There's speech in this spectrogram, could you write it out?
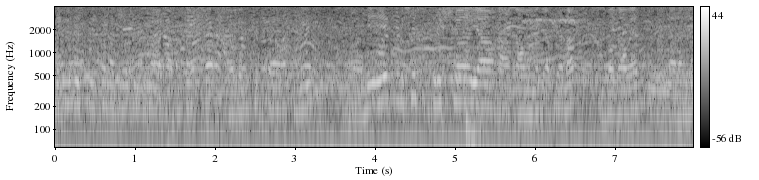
रेल्वे देशमुखच्या माध्यमातून तुम्हाला दाखवत आहे बघू शकता तुम्ही. हे एक विशेष दृश्य या गावामध्ये आपल्याला बघावयास मिळणार आहे.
